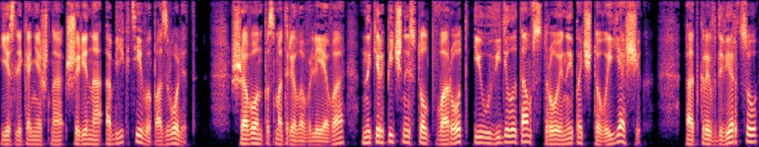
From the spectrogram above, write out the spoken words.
если, конечно, ширина объектива позволит. Шавон посмотрела влево, на кирпичный столб ворот и увидела там встроенный почтовый ящик. Открыв дверцу,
